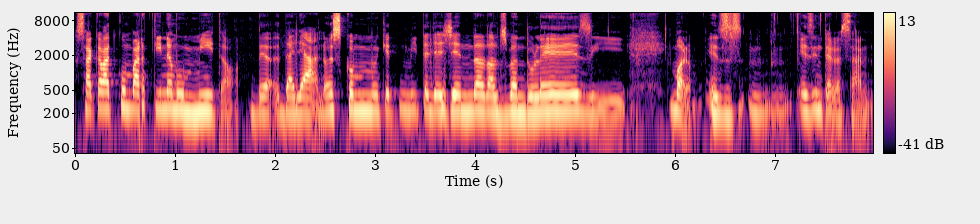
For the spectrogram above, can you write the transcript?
s'ha acabat convertint en un mite d'allà, no? És com aquest mite llegenda dels bandolers i, bueno, és, és interessant.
